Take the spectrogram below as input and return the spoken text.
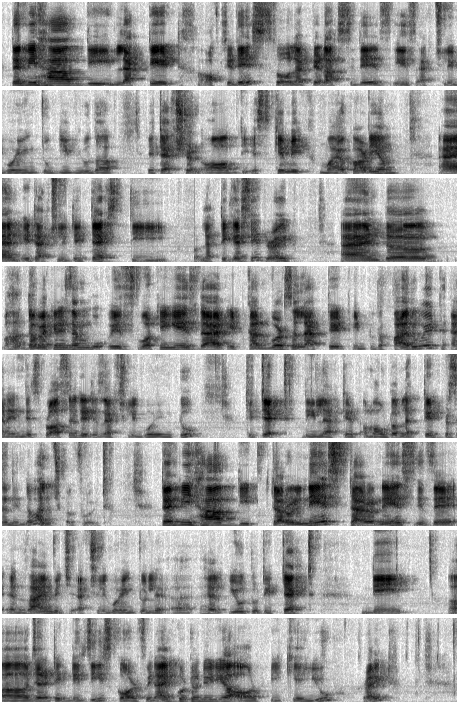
then we have the lactate oxidase. So lactate oxidase is actually going to give you the detection of the ischemic myocardium and it actually detects the lactic acid, right? And uh, the mechanism is working is that it converts the lactate into the pyruvate and in this process it is actually going to detect the lactate amount of lactate present in the biological fluid. Then we have the tyrosinase. Tyrosinase is a enzyme which actually going to uh, help you to detect the uh, genetic disease called phenylketonuria or PKU, right?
